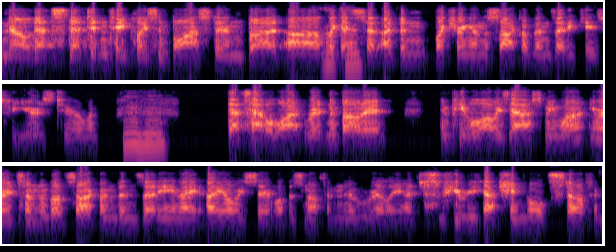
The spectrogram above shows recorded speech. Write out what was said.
No, that's that didn't take place in Boston, but uh, like I said, I've been lecturing on the Sacco Vanzetti case for years too, and Mm-hmm. that's had a lot written about it. And people always ask me, "Why don't you write something about Sacco and Vanzetti?" And I, I always say, "Well, there's nothing new, really. I'd just be rehashing old stuff in,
